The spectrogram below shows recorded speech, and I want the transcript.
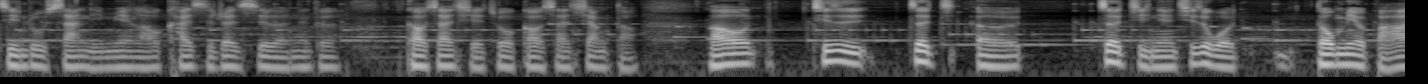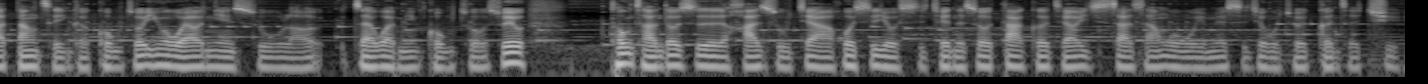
进入山里面，然后开始认识了那个高山协作、高山向导。然后其实这几呃这几年，其实我。都没有把它当成一个工作，因为我要念书，然后在外面工作，所以通常都是寒暑假或是有时间的时候，大哥只要一山上问我有没有时间，我就会跟着去。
